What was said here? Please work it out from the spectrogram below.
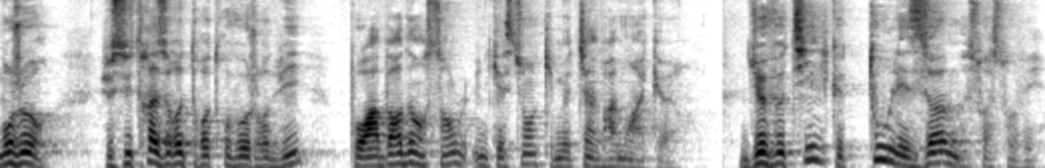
Bonjour, je suis très heureux de te retrouver aujourd'hui pour aborder ensemble une question qui me tient vraiment à cœur. Dieu veut-il que tous les hommes soient sauvés?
